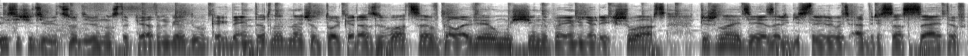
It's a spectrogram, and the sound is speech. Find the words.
1995 году, когда интернет начал только развиваться, в голове у мужчины по имени Рик Шварц пришла идея зарегистрировать адреса сайтов,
